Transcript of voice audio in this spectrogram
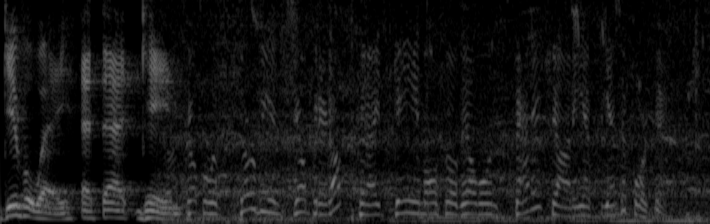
giveaway at that game. A couple of Serbians jumping it up. Tonight's game also available in Spanish on ESPN Deportes.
